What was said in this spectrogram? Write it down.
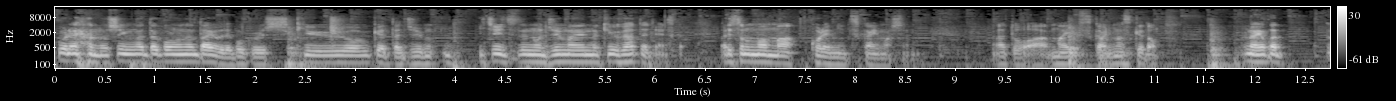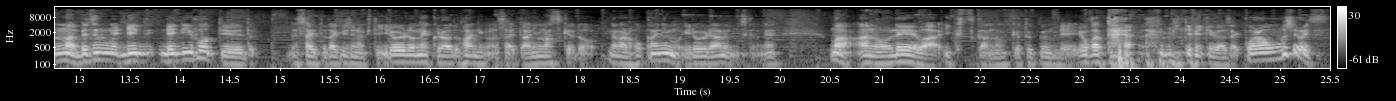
これあの新型コロナ対応で僕支給を受けた一律の10万円の給付あったじゃないですか。あれそのままこれに使いましたね。あとはまあいくつかありますけど。まあよかった。まあ別にねレディー4っていうサイトだけじゃなくていろいろねクラウドファンディングのサイトありますけどだから他にもいろいろあるんですけどね。まああの例はいくつか載っけとくんでよかったら 見てみてください。これ面白いです。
